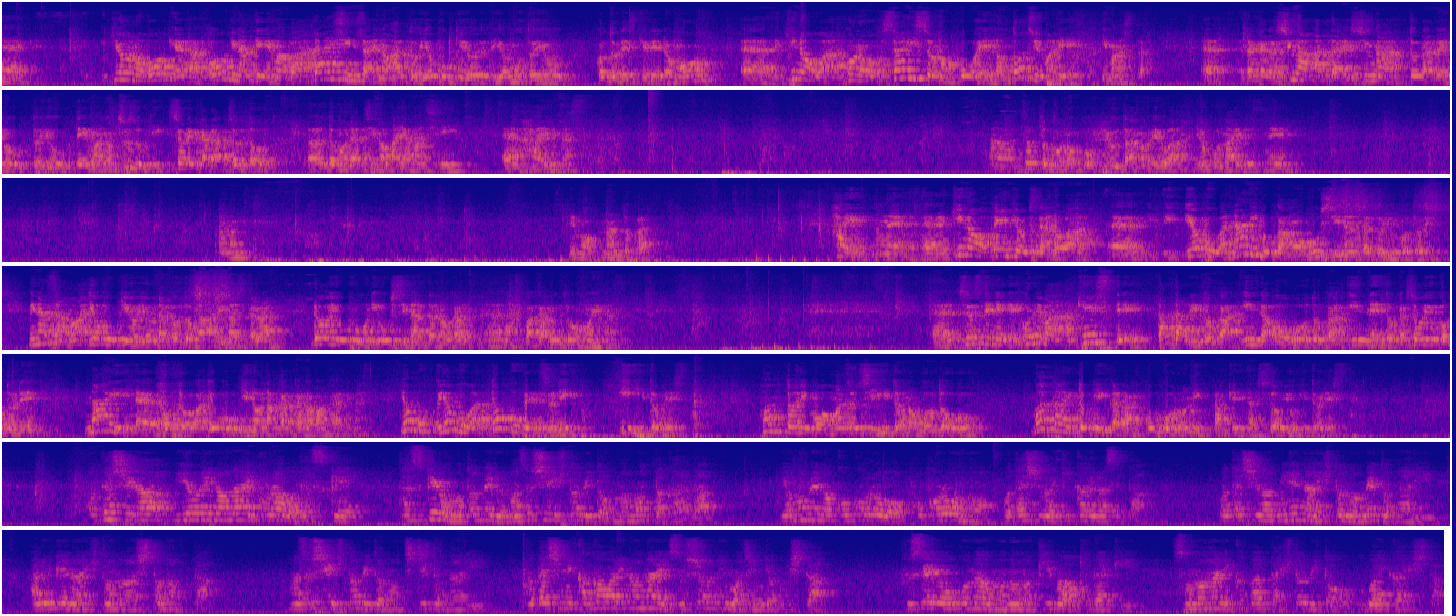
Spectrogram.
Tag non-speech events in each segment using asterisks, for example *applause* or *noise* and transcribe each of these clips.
えー、今日の大きなテーマは大震災の後予告を読むということですけれども、えー、昨日はこの最初の講演の途中まで来ました、えー、だから主が与え主が取られるというテーマの続きそれからちょっと友達の過ちに、えー、入ります。あちょっとこのコンピューターの絵は良くないですね。あでもなんとか。はい、えー、昨日勉強したのは、えー、ヨブは何もかも失ったということです。皆さんはヨブ記を読んだことがありますからどういうふうに失ったのか分かると思います。えー、そしてねこれは決してたたりとか因果応報とか因縁とかそういうことでない、ことは予部記の中から分かります。予部予部は特別にいい人でした。本当にもう貧しい人のことを若い時から心にかけたそういう人でした。私が身寄りのない子らを助け助けを求める貧しい人々を守ったからだ。やもめの心を心をも私は生き返らせた。私は見えない人の目となり歩けない人の足となった。貧しい人々の父となり私に関わりのない訴訟にも尽力した。不正を行う者の牙を砕きその歯にかかった人々を奪い返した。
